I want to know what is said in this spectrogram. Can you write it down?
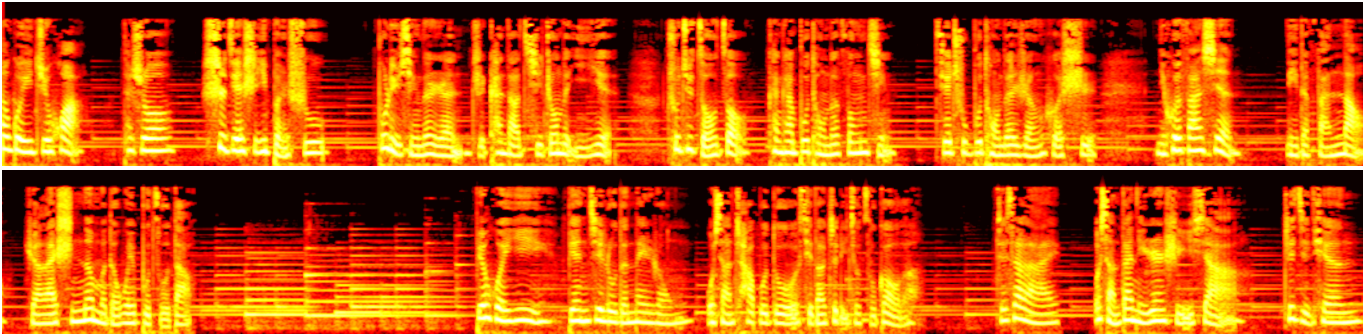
到过一句话，他说：“世界是一本书，不旅行的人只看到其中的一页。出去走走，看看不同的风景，接触不同的人和事，你会发现，你的烦恼原来是那么的微不足道。”边回忆边记录的内容，我想差不多写到这里就足够了。接下来，我想带你认识一下这几天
